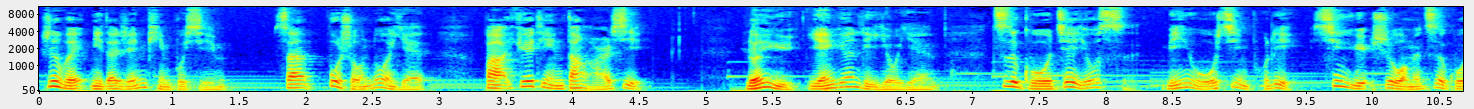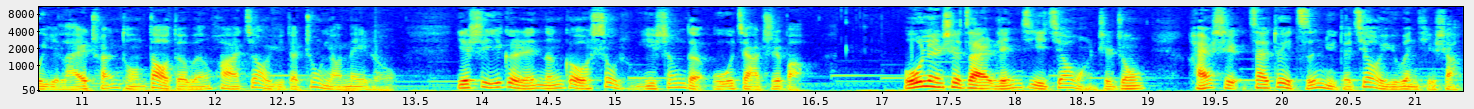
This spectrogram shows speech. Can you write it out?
认为你的人品不行。三不守诺言，把约定当儿戏，《论语·颜渊》里有言。自古皆有死，民无信不立。信誉是我们自古以来传统道德文化教育的重要内容，也是一个人能够受用一生的无价之宝。无论是在人际交往之中，还是在对子女的教育问题上，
